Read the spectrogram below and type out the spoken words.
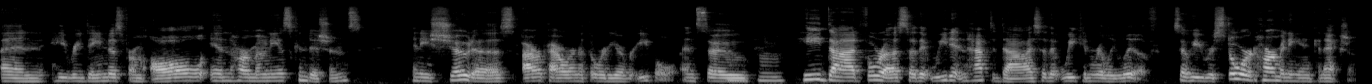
And He redeemed us from all inharmonious conditions and He showed us our power and authority over evil. And so Mhm. He died for us so that we didn't have to die, so that we can really live. So He restored harmony and connection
